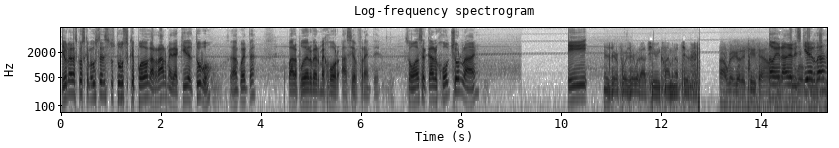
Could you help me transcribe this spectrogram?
Y una de las cosas que me gustan de estos tubos es que puedo agarrarme de aquí del tubo, ¿se dan cuenta? Para poder ver mejor hacia enfrente. So, me voy a acercar al hold short line. Y 040 without you, climbing up to. We're going to go to 2000. No hay nadie a la izquierda.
